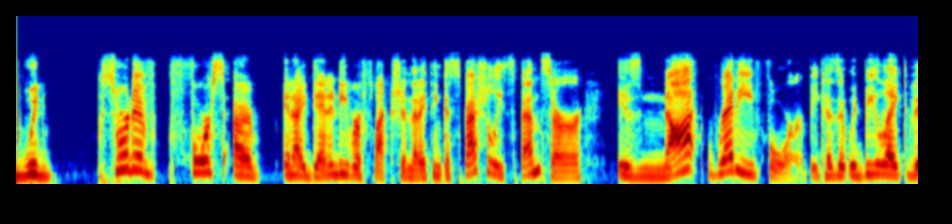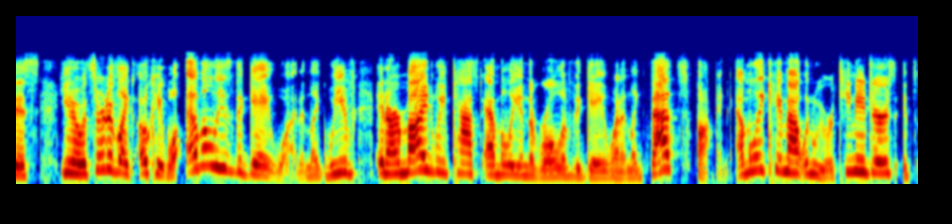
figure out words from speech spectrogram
would sort of force a an identity reflection that I think especially Spencer is not ready for because it would be like this, you know, it's sort of like, okay, well, Emily's the gay one. And like we've in our mind, we've cast Emily in the role of the gay one. And like that's fine. Emily came out when we were teenagers. It's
